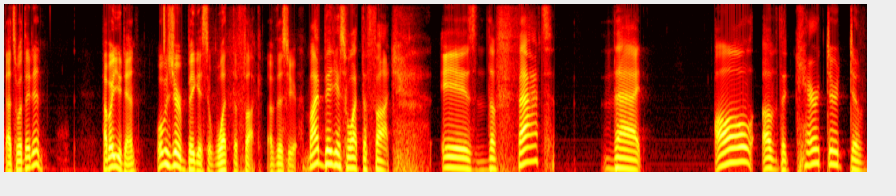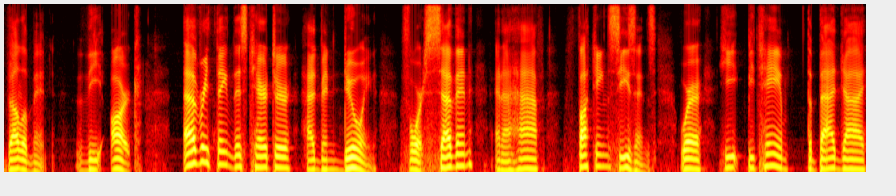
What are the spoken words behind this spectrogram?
That's what they did. How about you, Dan? What was your biggest what the fuck of this year? My biggest what the fuck is the fact that all of the character development, the arc, everything this character had been doing for seven and a half fucking seasons, where he became the bad guy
